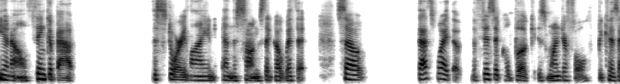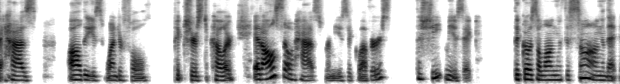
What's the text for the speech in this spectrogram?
you know think about the storyline and the songs that go with it so that's why the, the physical book is wonderful because it has all these wonderful pictures to color. It also has for music lovers the sheet music that goes along with the song that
